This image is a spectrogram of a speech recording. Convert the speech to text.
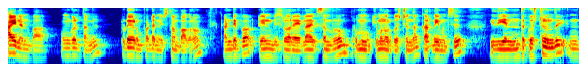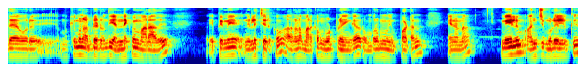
ஹாய் நண்பா. உங்கள் தமிழ் டுடே ஒரு இம்பார்ட்டன் நியூஸ் தான் பார்க்குறோம். கண்டிப்பாக டிஎன்பிசியில் வர எல்லா எக்ஸாம்பிளும் ரொம்ப முக்கியமான ஒரு கொஸ்டின் தான். கரண்ட் ஈவெண்ட்ஸு இது இந்த கொஸ்டின் வந்து இந்த ஒரு முக்கியமான அப்டேட் வந்து என்றைக்குமே மாறாது. எப்பயுமே நிலைச்சிருக்கும். அதனால் மறக்காம நோட் பண்ணுவீங்க ரொம்ப ரொம்ப இம்பார்ட்டன்ட் என்னென்னா மேலும் அஞ்சு மொழிகளுக்கு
